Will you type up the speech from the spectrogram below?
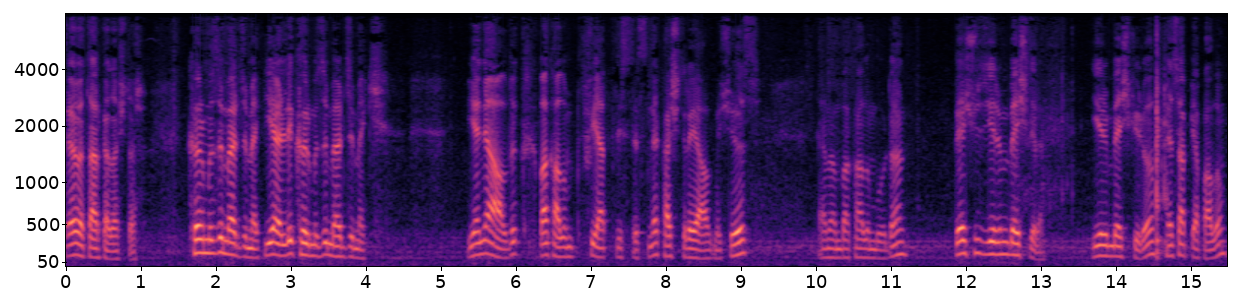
Evet arkadaşlar. Kırmızı mercimek, yerli kırmızı mercimek. Yeni aldık. Bakalım fiyat listesinde kaç liraya almışız. Hemen bakalım buradan. 525 lira. 25 kilo. Hesap yapalım.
